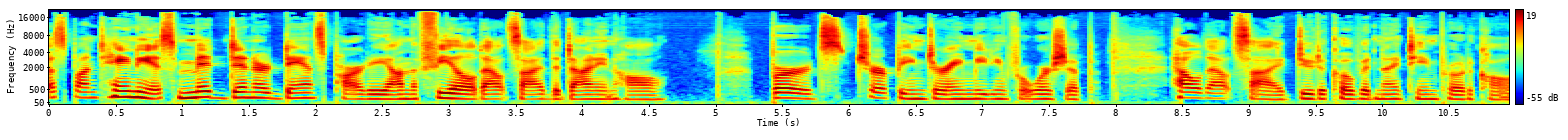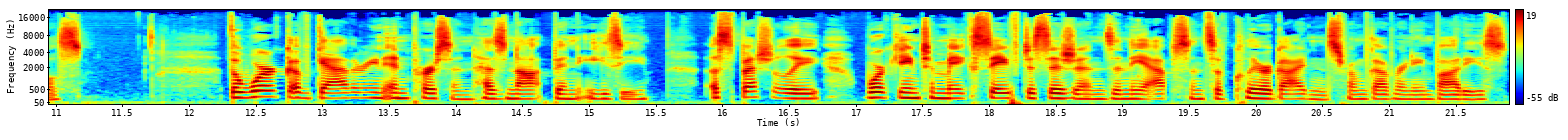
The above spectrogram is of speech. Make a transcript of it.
A spontaneous mid dinner dance party on the field outside the dining hall birds chirping during meeting for worship, held outside due to COVID 19 protocols. The work of gathering in person has not been easy, especially working to make safe decisions in the absence of clear guidance from governing bodies.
